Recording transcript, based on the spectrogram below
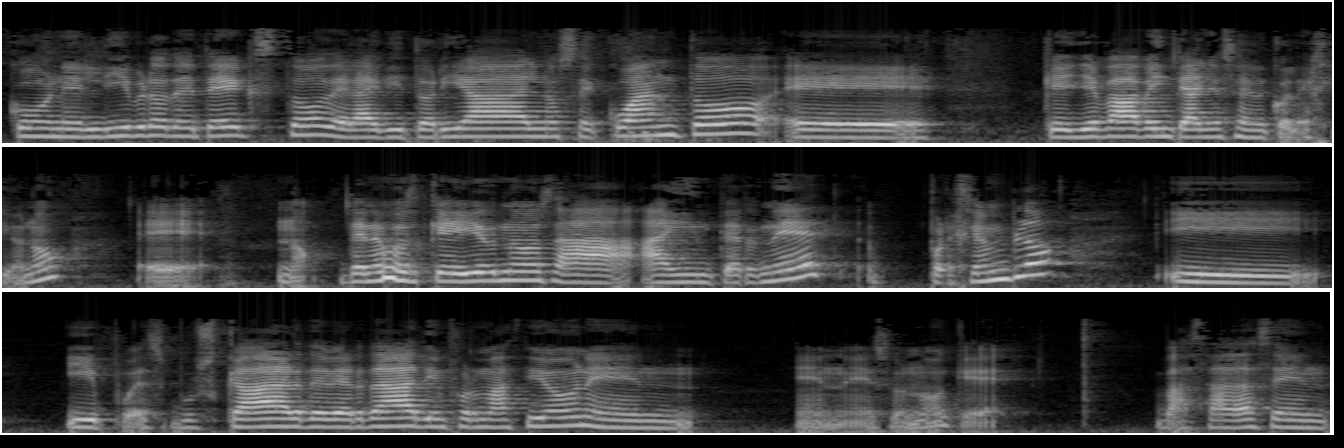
con el libro de texto de la editorial no sé cuánto eh, que lleva 20 años en el colegio, ¿no? Eh, no, tenemos que irnos a, Internet, por ejemplo, y, pues buscar de verdad información en, eso, ¿no? Que basadas en,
